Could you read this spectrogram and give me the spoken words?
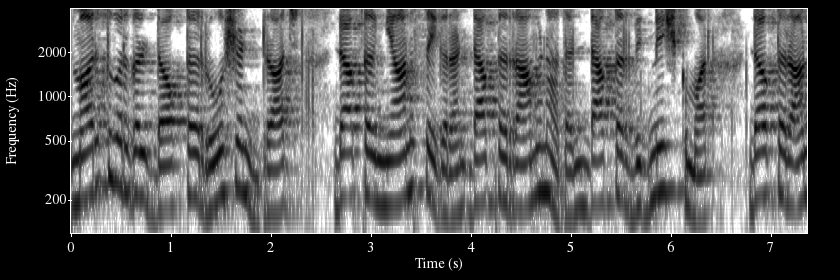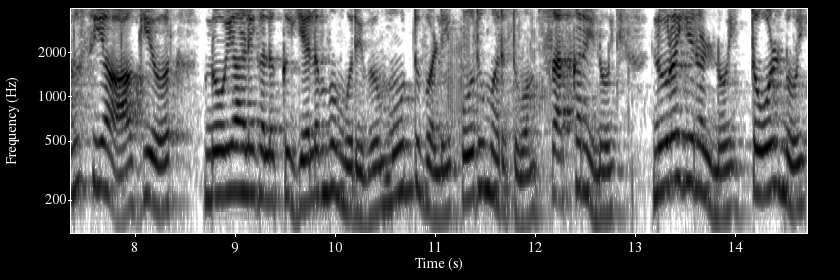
மருத்துவர்கள் doctor Roshan Raj doctor Gnanasekaran doctor Ramanathan doctor Vigneshkumar doctor Anusiya ஆகியோர் நோயாளிகளுக்கு எலும்பு முறிவு மூட்டு வலி பொது மருத்துவம் சர்க்கரை நோய் நுரையீரல் நோய் தோல் நோய்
